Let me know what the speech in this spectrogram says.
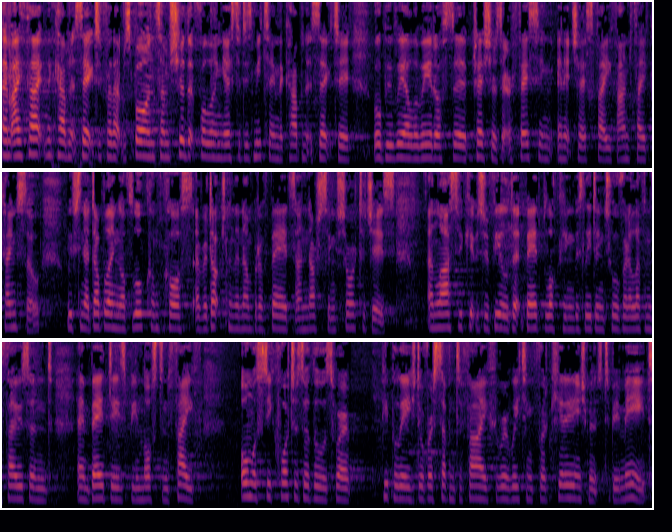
Um, I thank the Cabinet Secretary for that response. I'm sure that following yesterday's meeting, the Cabinet Secretary will be well aware of the pressures that are facing NHS 5 and 5 Council. We've seen a doubling of locum costs, a reduction in the number of beds and nursing shortages. And last week it was revealed that bed blocking was leading to over 11,000 um, bed days being lost in Fife. Almost three quarters of those were people aged over 75 who were waiting for care arrangements to be made.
